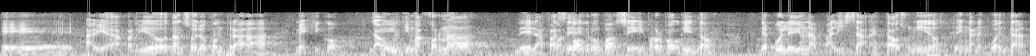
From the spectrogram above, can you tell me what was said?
eh, había perdido tan solo contra México la Sí. última jornada de la fase de grupo, sí, por por, poco. poquito. Después le dio una paliza a Estados Unidos, tengan en cuenta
